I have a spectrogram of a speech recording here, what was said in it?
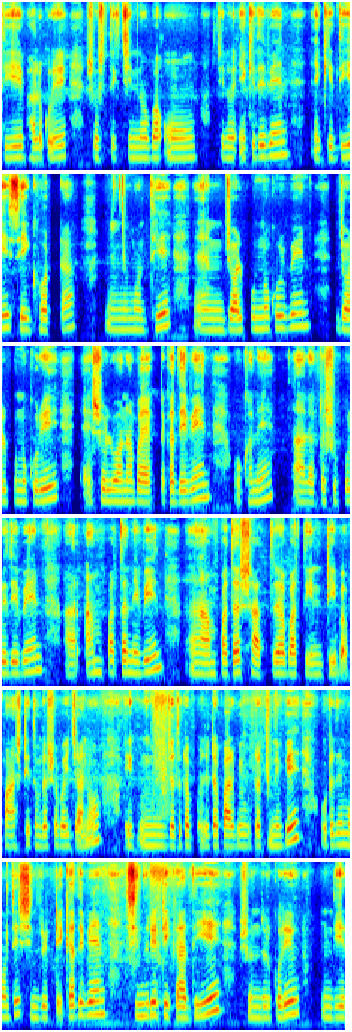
দিয়ে ভালো করে স্বস্তিক চিহ্ন বা ওং চিহ্ন এঁকে দেবেন। এঁকে দিয়ে সেই ঘরটা মধ্যে জল পূর্ণ করবেন। জল পূর্ণ করে ষোলো আনা বা এক টাকা দেবেন। ওখানে আর একটা সুপুরি দেবেন আর আম পাতা নেবেন। আম পাতা সাতটা বা তিনটি বা পাঁচটি, তোমরা সবাই জানো। যতটা যেটা পারবে ওটা নেবে। ওটাদের মধ্যে সিঁদুরের টিকা দেবেন। সিঁদুরের টিকা দিয়ে সুন্দর করে দিয়ে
